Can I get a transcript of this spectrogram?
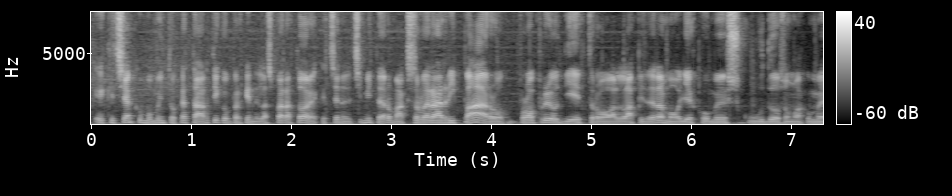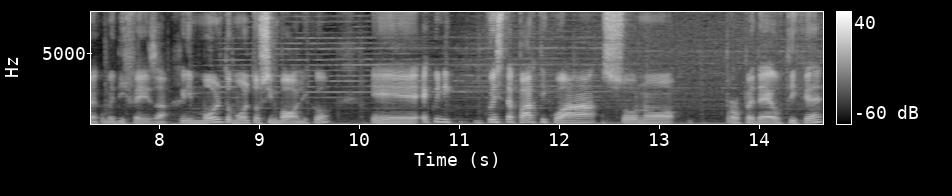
E che c'è anche un momento catartico perché nella sparatoria che c'è nel cimitero Max troverà riparo proprio dietro al lapide della moglie come scudo, insomma come, come difesa. Quindi molto molto simbolico e, e quindi queste parti qua sono propedeutiche,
